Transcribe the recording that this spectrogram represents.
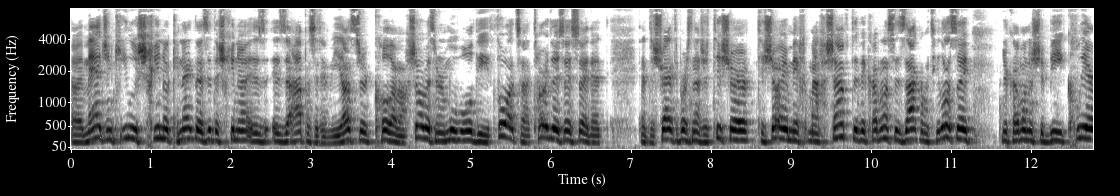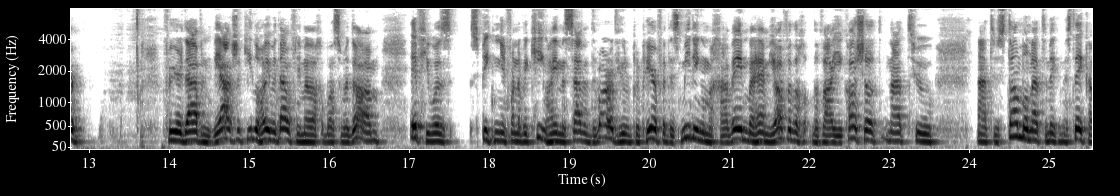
uh, imagine kilu shchina connect as if the shchina is is the opposite of yaser kol hamachshavas and remove all the thoughts I say that that distract the person. Tishar tishar machshavte v'kavanas zaka v'tfilasei. Your kavanah should be clear for your davening. If he was speaking in front of a king, if he would prepare for this meeting, not to not to stumble, not to make a mistake. He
